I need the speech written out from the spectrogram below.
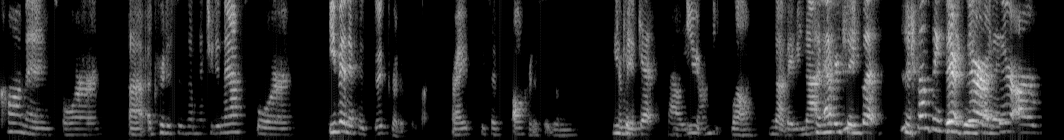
comment or uh, a criticism that you didn't ask for, even if it's good criticism, right? Because all criticism you can mean, get value you, from. Well, not maybe not everything, but some things there there are, there are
